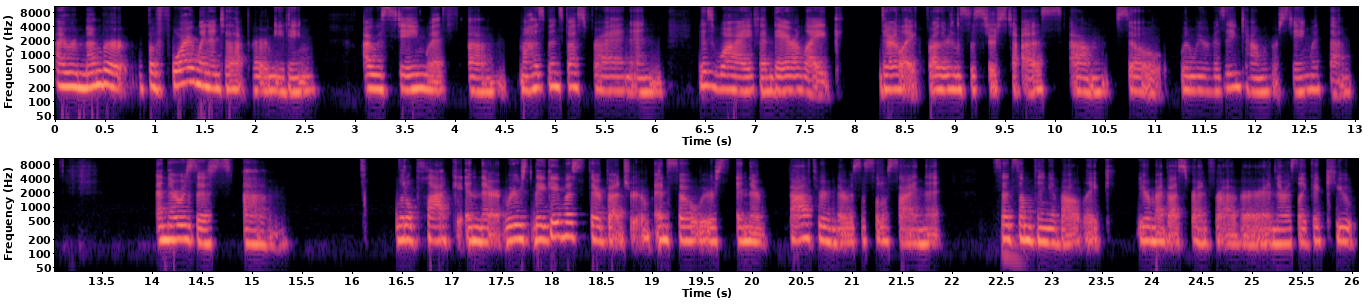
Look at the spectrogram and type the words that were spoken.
I remember before I went into that prayer meeting, I was staying with um, my husband's best friend and his wife, and they're like they're like brothers and sisters to us. Um, so when we were visiting town, we were staying with them, and there was this um, little plaque in there. We were, they gave us their bedroom, and so we were in their bathroom, there was this little sign that said something about like, you're my best friend forever. And there was like a cute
